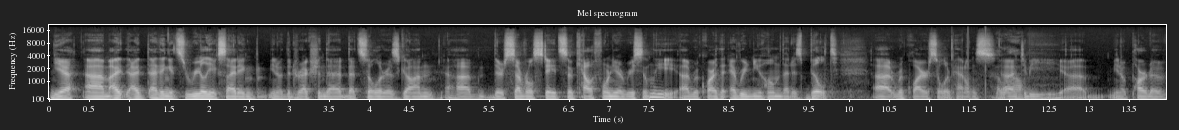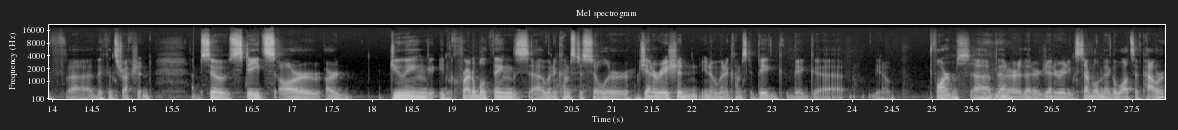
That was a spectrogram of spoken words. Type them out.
Yeah, um, I, I, I think it's really exciting. You know the direction that, that solar has gone. Um, there's several states. So California recently uh, required that every new home that is built uh, requires solar panels uh, to be uh, you know part of uh, the construction. So states are are doing incredible things uh, when it comes to solar generation. You know when it comes to big big uh, you know farms uh, that are that are generating several megawatts of power.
